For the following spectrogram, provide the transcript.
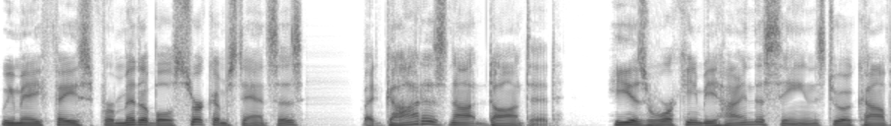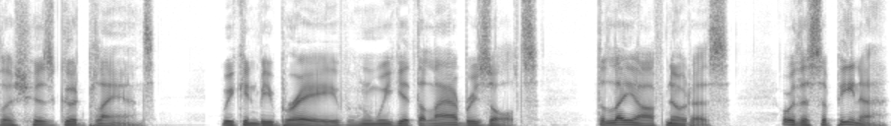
We may face formidable circumstances, but God is not daunted. He is working behind the scenes to accomplish His good plans. We can be brave when we get the lab results, the layoff notice, or the subpoena,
